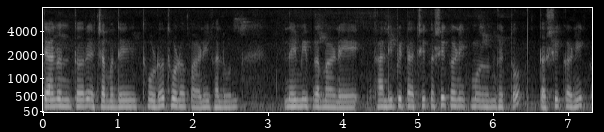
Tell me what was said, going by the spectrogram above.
त्यानंतर याच्यामध्ये थोडं थोडं पाणी घालून नेहमीप्रमाणे थालीपीठाची कशी कणिक मळून घेतो तशी कणिक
